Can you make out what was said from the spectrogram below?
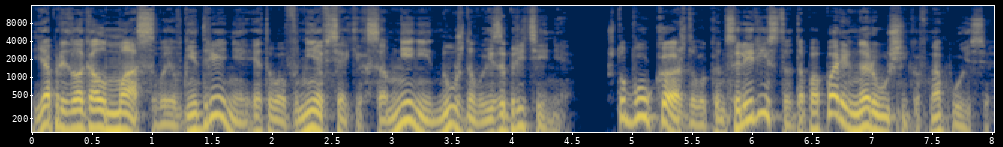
Я предлагал массовое внедрение этого, вне всяких сомнений, нужного изобретения. Чтобы у каждого канцеляриста да по паре наручников на поясе.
